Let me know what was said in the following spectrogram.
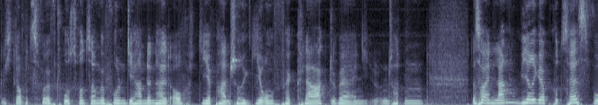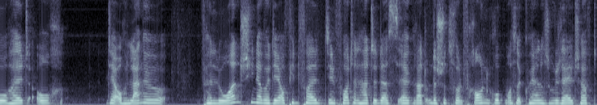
ich glaube, zwölf Trostfrauen zusammengefunden, die haben dann halt auch die japanische Regierung verklagt über ein, und hatten, das war ein langwieriger Prozess, wo halt auch, der auch lange verloren schien, aber der auf jeden Fall den Vorteil hatte, dass er gerade unterstützt von Frauengruppen aus der koreanischen Gesellschaft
